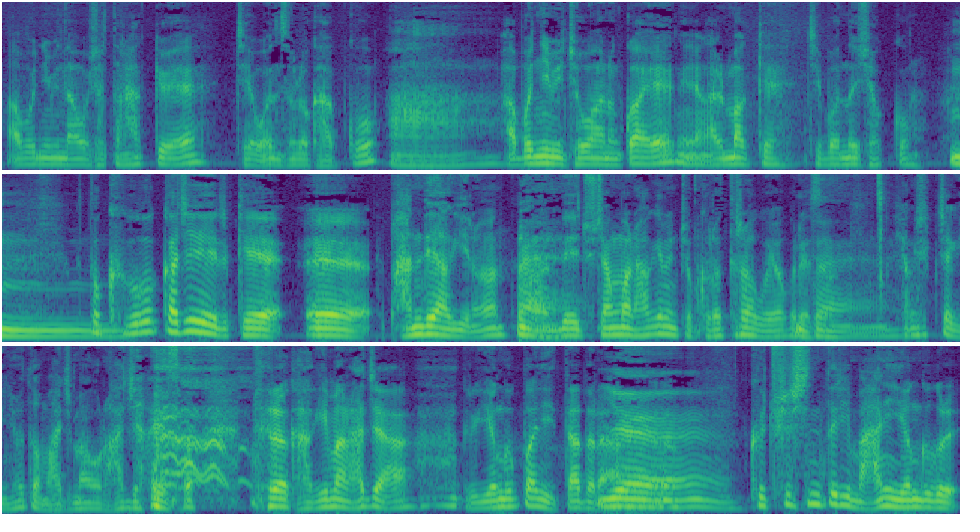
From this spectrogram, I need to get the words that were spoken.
아버님이 나오셨던 학교에 제 원서를 갖고 아, 아버님이 좋아하는 과에 그냥 알맞게 집어넣으셨고 음. 또 그것까지 이렇게 예, 반대하기는 네. 어, 내 주장만 하기는 좀 그렇더라고요. 그래서 네. 형식적인 효도 마지막으로 하자 해서 들어가기만 하자. 그리고 연극반이 있다더라. 예. 그 출신들이 많이 연극을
